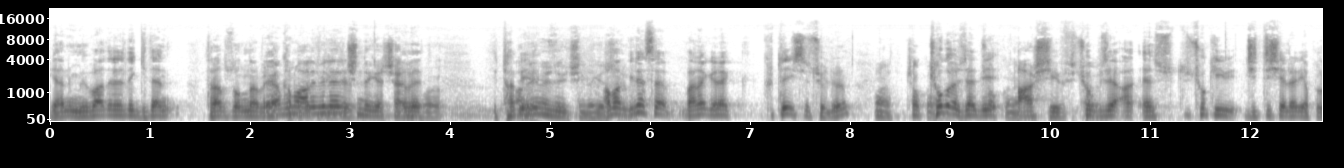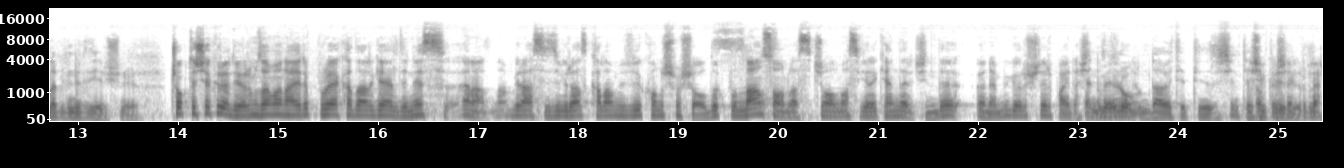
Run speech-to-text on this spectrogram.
Yani mübadelede giden Trabzonlar veya Veya bunu Aleviler için de geçerli. Evet. Bu. E, tabii. Alevi müziği için de geçerli. Ama bilhassa bana göre Kürtler için söylüyorum. Evet, çok Çok önemli. özel bir Çok önemli. arşiv, çok bize enstitü, çok iyi ciddi şeyler yapılabilir diye düşünüyorum. Çok teşekkür ediyorum. Zaman ayırıp buraya kadar geldiniz. En azından biraz sizi biraz kalan müziği konuşmuş olduk. Bundan sonrası için olması gerekenler için de önemli görüşleri Ben paylaştınız. de memnun oldum davet ettiğiniz için. Teşekkür, Çok ediyorum. teşekkürler.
